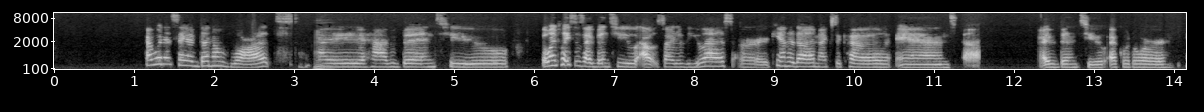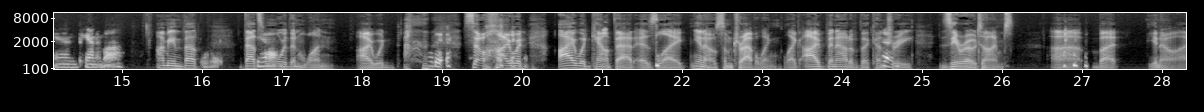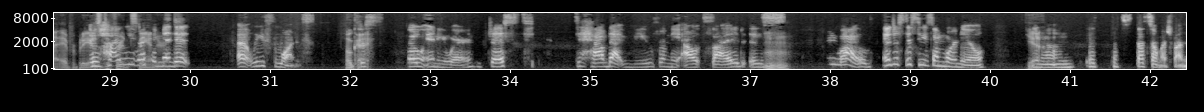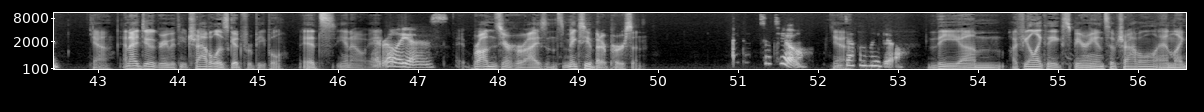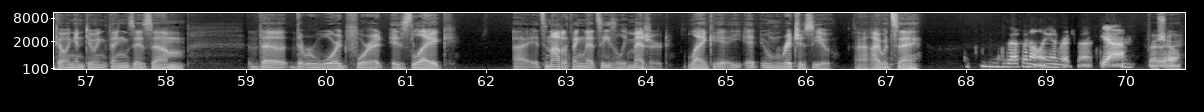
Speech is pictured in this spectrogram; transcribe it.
I wouldn't say I've done a lot. I have been to the only places I've been to outside of the US are Canada, Mexico, and uh, I've been to Ecuador and Panama. I mean that that's Yeah. more than one. I would so I would I would count that as like, you know, some traveling. Like I've been out of the country zero times. Uh but, you know, everybody has different highly standards. recommend it at least once. Okay. just go anywhere just to have that view from the outside is Mhm. pretty wild and just to see somewhere new Yeah. you know it, that's that's so much fun Yeah. And I do agree with you. Travel is good for people. It's, you know, it it, really is it broadens your horizons. It makes you a better person. I think so too Yeah. definitely do the um i feel like the experience of travel and like going and doing things is um the the reward for it is like uh, it's not a thing that's easily measured. Like it, it enriches you uh, i would say. Definitely enrichment. Yeah for real. sure.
